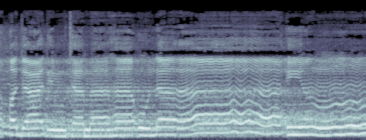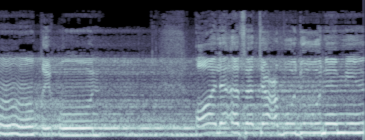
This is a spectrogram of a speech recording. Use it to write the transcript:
لقد علمت ما هؤلاء ينطقون. قال أفتعبدون من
